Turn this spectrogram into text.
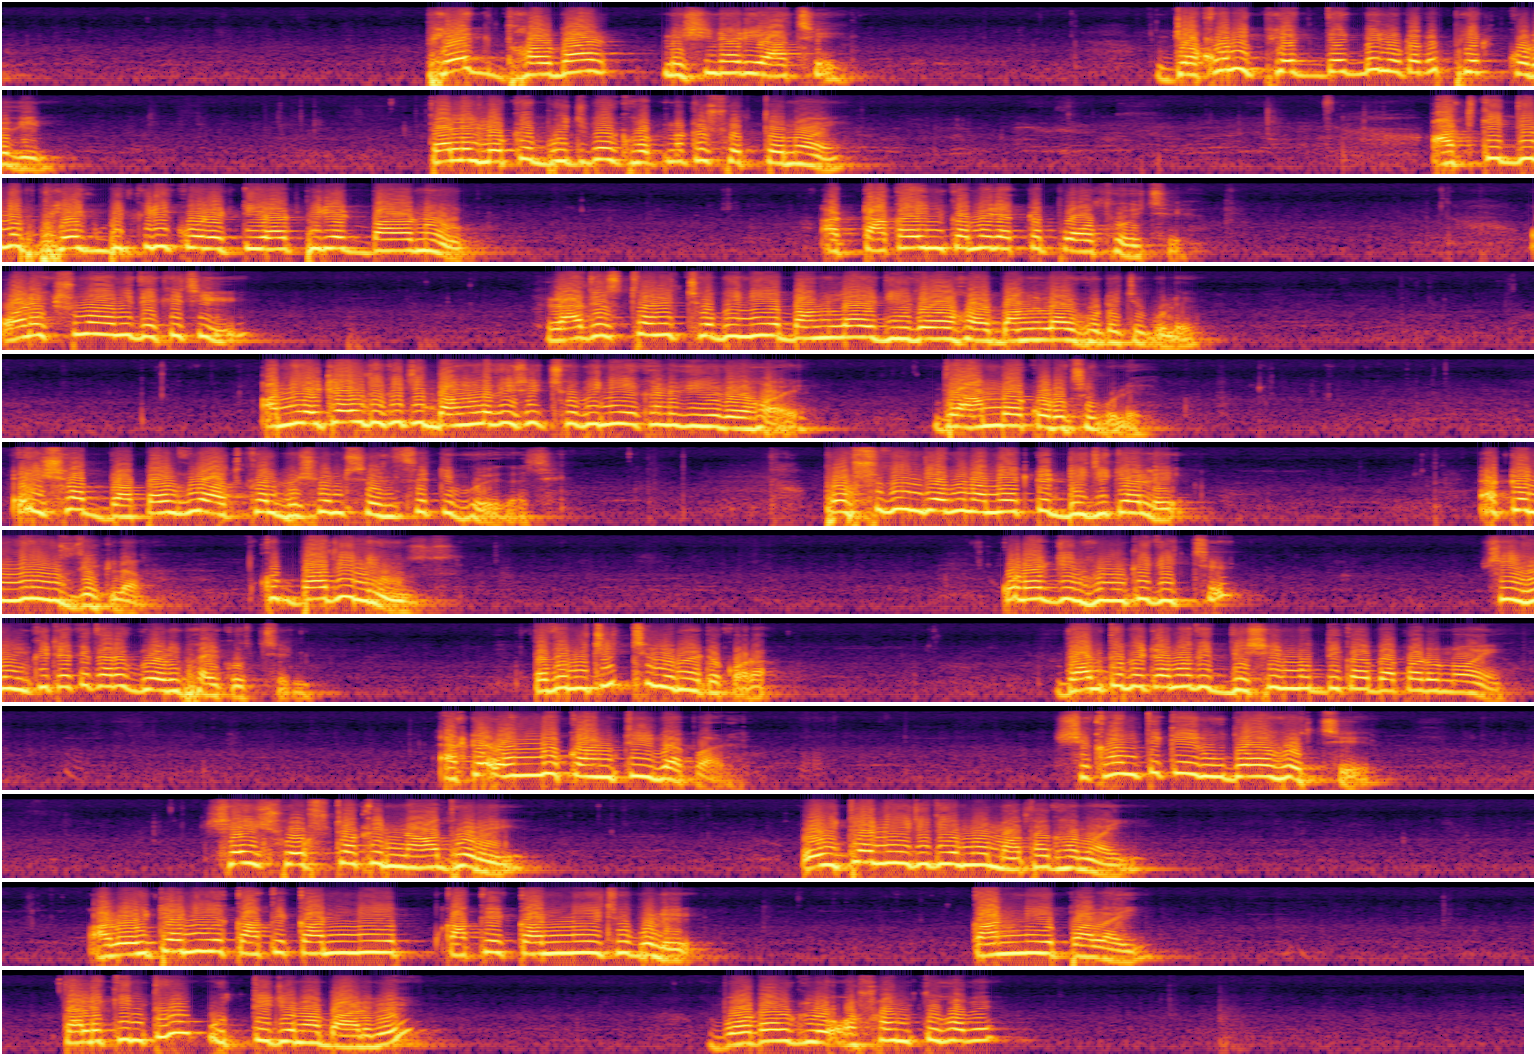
ফেক ধরবার মেশিনারি আছে। যখনই ফেক দেখবেন, ওটাকে ফেক করে দিন। তাহলে লোকে বুঝবে ঘটনাটা সত্য নয়। আজকের দিনে ফেক বিক্রি করে টিআর পিরিয়ড বাড়ানোর আর টাকা ইনকামের একটা পথ হয়েছে। অনেক সময় আমি দেখেছি রাজস্থানের ছবি নিয়ে বাংলায় দিয়ে দেওয়া হয়, বাংলায় ঘটেছে বলে। আমি এটাও দেখেছি, বাংলাদেশের ছবি নিয়ে এখানে দিয়ে দেওয়া হয়, যে আমরা করেছি বলে। এই সব ব্যাপারগুলো আজকাল ভীষণ সেন্সিটিভ হয়ে গেছে। পরশুদিন যেমন আমি একটা ডিজিটালে একটা নিউজ দেখলাম, খুব বাজে নিউজ কোন একজন হুমকি দিচ্ছে, সেই হুমকিটাকে তারা গ্লোরিফাই করছেন। তাদের উচিত ছিল না এটা করা। জানতে এটা আমাদের দেশের মধ্যেকার ব্যাপারও নয়। একটা অন্য কান্ট্রির ব্যাপার। সেখান থেকে উদয় হচ্ছে। সেই সোর্সটাকে না ধরে ওইটা নিয়ে যদি আমরা মাথা ঘামাই, আর ওইটা নিয়ে কাকে কান নিয়ে, কাকে কান নিয়েছে বলে, কান নিয়ে পালাই তাহলে কিন্তু উত্তেজনা বাড়বে বর্ডারগুলো অশান্ত হবে।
